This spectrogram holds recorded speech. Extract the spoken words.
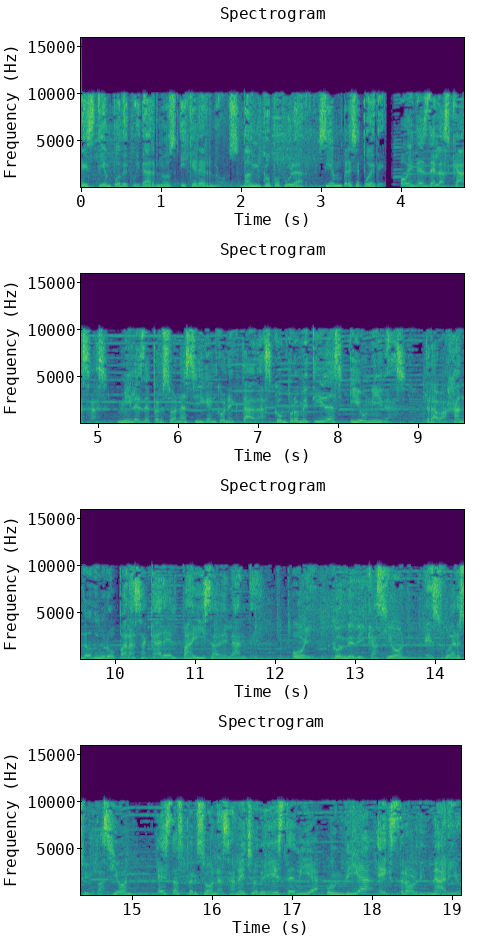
Es tiempo de cuidarnos y querernos. Banco Popular. Siempre se puede. Hoy desde las casas, miles de personas siguen conectadas, comprometidas y unidas, trabajando duro para sacar el país adelante. Hoy, con dedicación, esfuerzo y pasión, estas personas han hecho de este día un día extraordinario.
